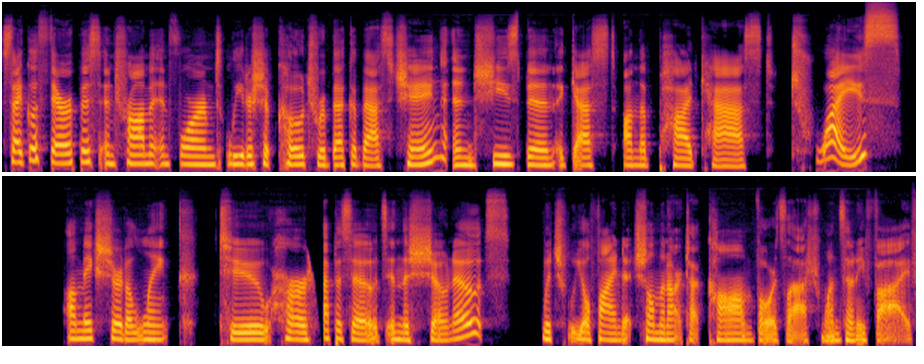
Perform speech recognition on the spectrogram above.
Psychotherapist and trauma informed leadership coach Rebecca Bass Ching, and she's been a guest on the podcast twice. I'll make sure to link to her episodes in the show notes, which you'll find at schulmanart.com forward slash 175.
